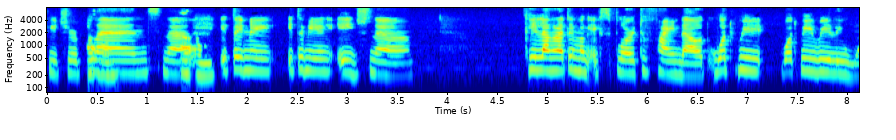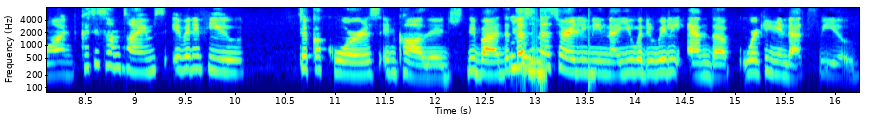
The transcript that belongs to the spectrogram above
future uh-huh. plans, uh-huh. na uh-huh. ito na ito na yung age na kailangan natin mag-explore to find out what we what we really want. Kasi sometimes even if you took a course in college, diba? That doesn't mm. necessarily mean that you would really end up working in that field.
